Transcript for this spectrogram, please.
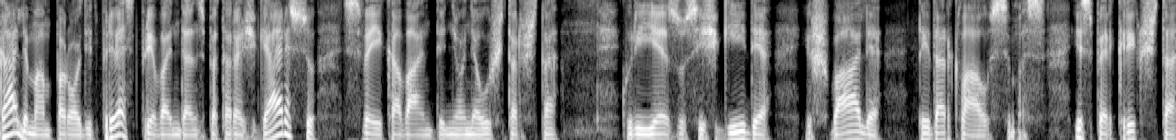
Gali man parodyti, privesti prie vandens, bet ar aš gersiu sveiką vandenį, o neužtarštą, kurį Jėzus išgydė, išvalė, tai dar klausimas. Jis per krikštą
